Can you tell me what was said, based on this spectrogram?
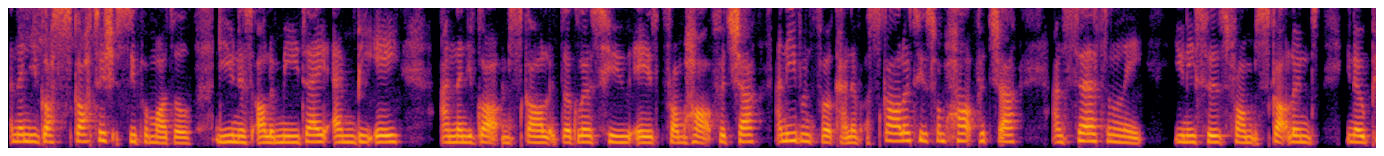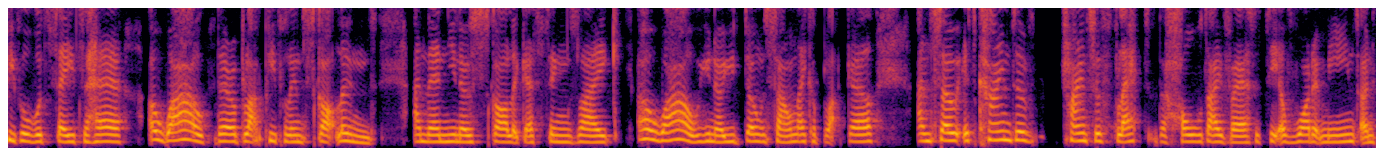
And then you've got Scottish supermodel Eunice Olumide, MBE, and then you've got um, Scarlett Douglas, who is from Hertfordshire, and even for kind of a Scarlett who's from Hertfordshire, and certainly Eunice is from Scotland. You know, people would say to her, Oh, wow, there are black people in Scotland. And then, you know, Scarlett gets things like, Oh, wow, you know, you don't sound like a black girl. And so it's kind of trying to reflect the whole diversity of what it means and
